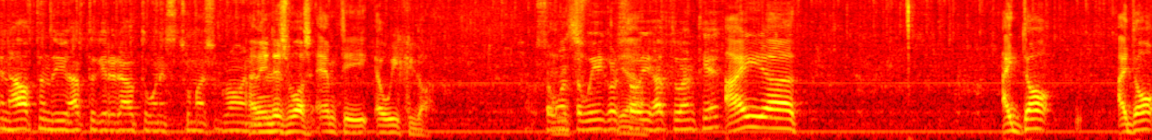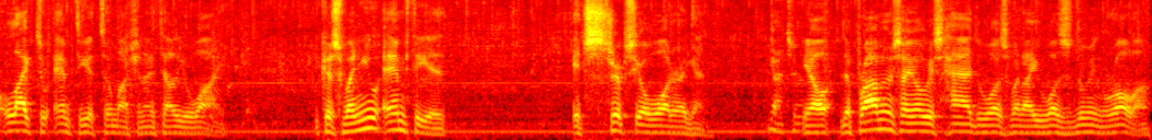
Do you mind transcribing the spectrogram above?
And how often do you have to get it out to when it's too much growing? I mean, this was empty a week ago. so and once a week or so you have to empty it. I uh, I don't I don't like to empty it too much, and I tell you why. Because when you empty it, it strips your water again. Gotcha. You know, the problems I always had was when I was doing ROA,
